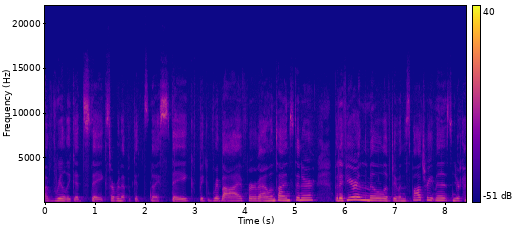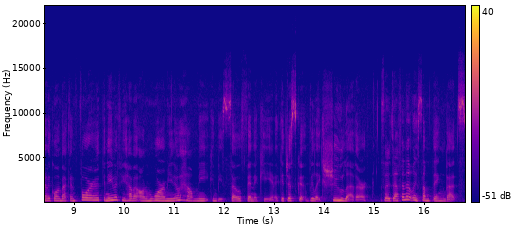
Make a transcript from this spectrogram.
a really good steak, serving up a good nice steak, big ribeye for Valentine's dinner. But if you're in the middle of doing the spa treatments and you're kind of going back and forth, and even if you have it on warm, you know how meat can be so finicky, and it could just be like shoe leather. So definitely something that's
